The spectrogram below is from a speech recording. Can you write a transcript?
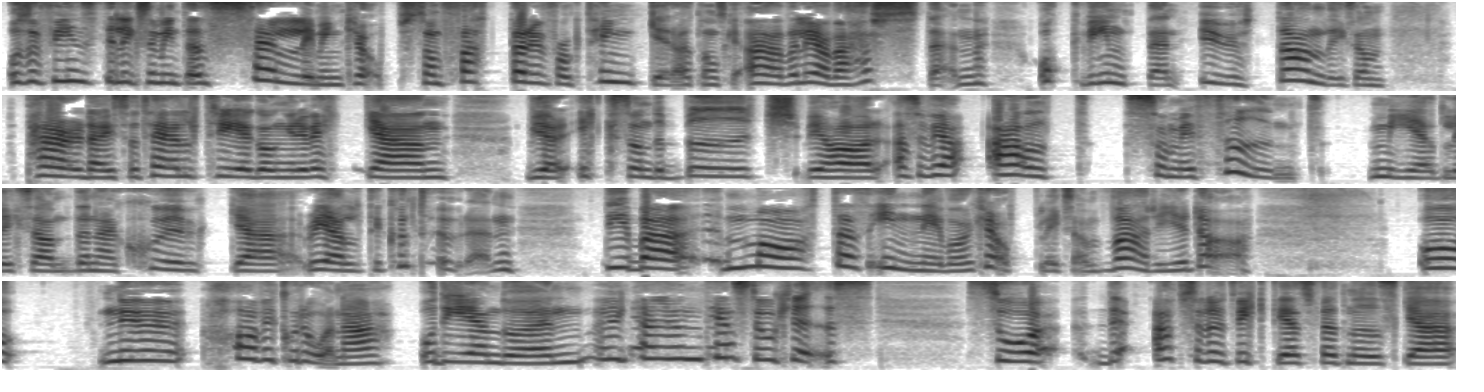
och så finns det liksom inte en cell i min kropp som fattar hur folk tänker att de ska överleva hösten och vintern utan liksom Paradise Hotel tre gånger i veckan. Vi har Ex on the beach. Vi har, alltså vi har allt som är fint med liksom den här sjuka realitykulturen. Det bara matas in i vår kropp liksom varje dag. Och nu har vi corona och det är ändå en, en, det är en stor kris. Så det absolut viktigaste för att ni ska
